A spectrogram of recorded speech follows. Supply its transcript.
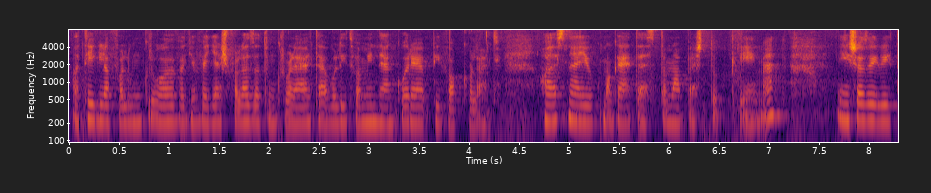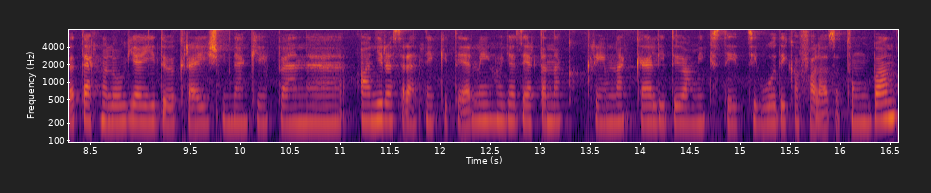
a téglafalunkról vagy a vegyes falazatunkról eltávolítva minden korábbi vakolat. Használjuk magát ezt a mapestop krémet, és azért itt a technológiai időkre is mindenképpen annyira szeretnék kitérni, hogy azért ennek a krémnek kell idő, amíg szétszívódik a falazatunkban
